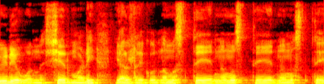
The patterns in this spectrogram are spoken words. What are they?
ವಿಡಿಯೋವನ್ನು ಶೇರ್ ಮಾಡಿ. ಎಲ್ರಿಗೂ ನಮಸ್ತೆ ನಮಸ್ತೆ ನಮಸ್ತೆ.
